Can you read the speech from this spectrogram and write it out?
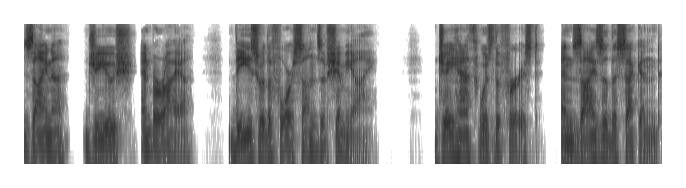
Zina, Jeush, and Beriah. These were the four sons of Shimei. Jahath was the first, and Ziza the second.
